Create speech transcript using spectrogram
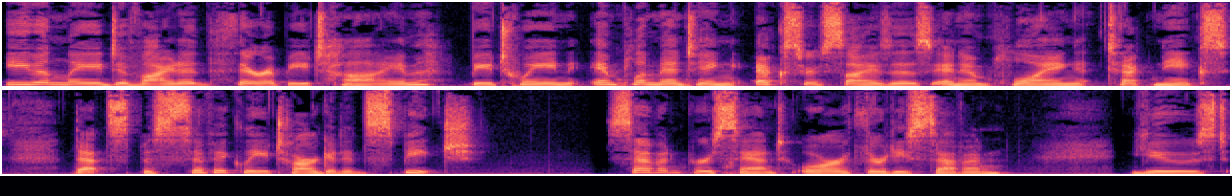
evenly divided therapy time between implementing exercises and employing techniques that specifically targeted speech. 7% or 37 used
